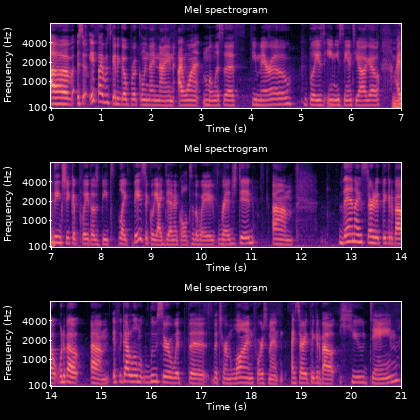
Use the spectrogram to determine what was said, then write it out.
Um, so if I was gonna go Brooklyn Nine Nine, I want Melissa Fumero, who plays Amy Santiago. I think she could play those beats like basically identical to the way Reg did. Um, then I started thinking about what about um, if we got a little looser with the the term law enforcement. I started thinking about Hugh Dane,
